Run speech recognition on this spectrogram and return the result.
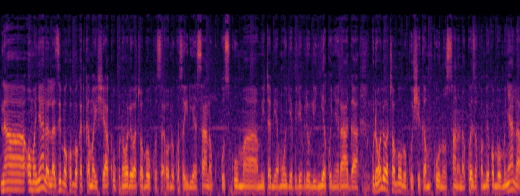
na omanyala lazima kwamba katika maisha yako kuna wale watu ambao kusa- wamekusaidia sana kukusukuma mita mia moja vilevile uliingia kwenye raga. Kuna wale watu ambao wamekushika mkono sana na kuweza kuambia kwamba omanyala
